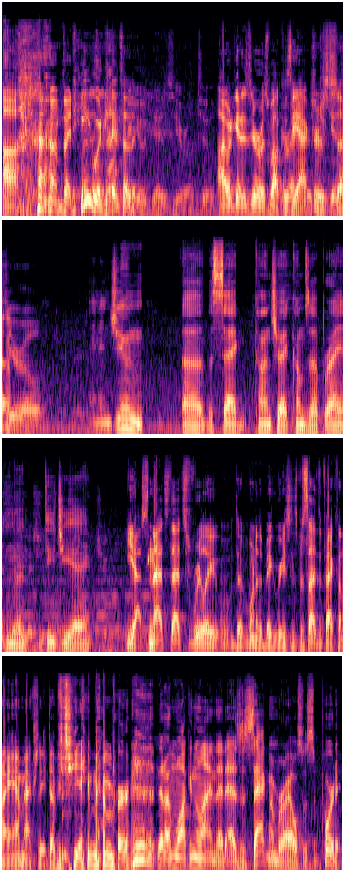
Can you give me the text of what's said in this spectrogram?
Uh, but he As would get. actor, A, you would get a zero too. I would get a zero as well because the Directors actors. would get uh, zero. And in June, uh, the SAG contract comes up, right? And the DGA. Yes, and that's that's really the, one of the big reasons. Besides the fact that I am actually a WGA member, that I'm walking the line. That as a SAG member, I also support it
